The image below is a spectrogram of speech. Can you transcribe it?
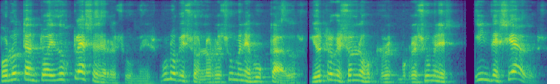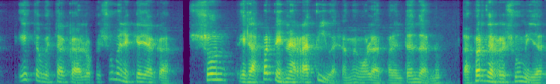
Por lo tanto, hay dos clases de resúmenes. Uno que son los resúmenes buscados y otro que son los resúmenes indeseados. Esto que está acá, los resúmenes que hay acá, son las partes narrativas, llamémoslas para entendernos, las partes resumidas,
